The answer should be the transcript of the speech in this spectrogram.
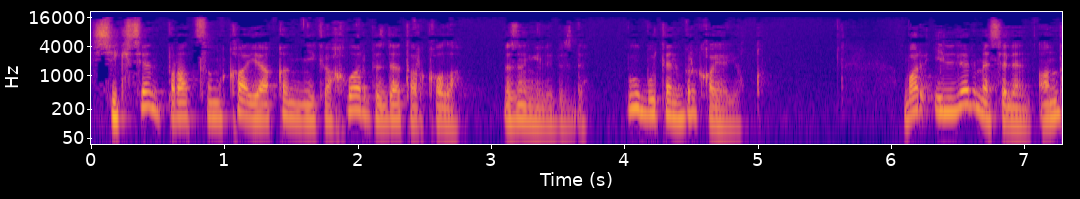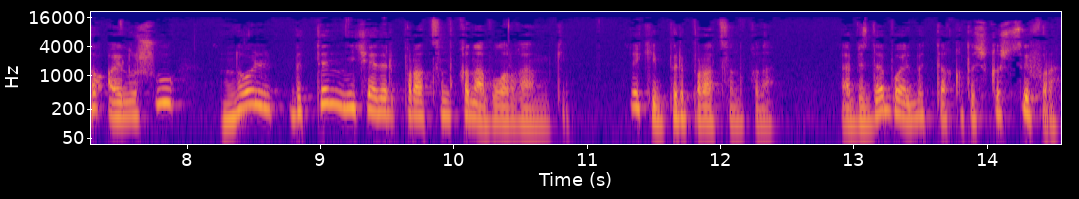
80 процентка якын никахлар бездә таркала, безнең илебездә. Бу бүтән беркая юк. Бар илләр, мәсәлән, анда аерылышу 0 бөтен ничәдер процент кына булырга мөмкин, яки 1 процент кына. Ә бездә бу, әлбәттә, коточкыч цифра.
